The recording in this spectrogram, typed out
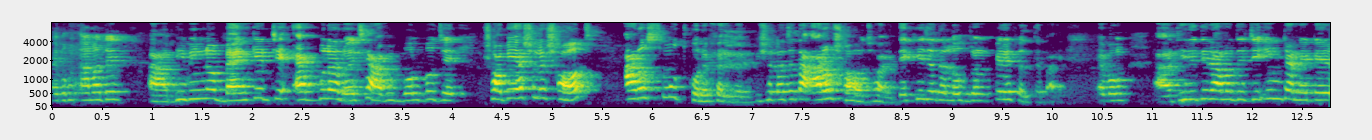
এবং আমাদের বিভিন্ন ব্যাংকের যে অ্যাপগুলো রয়েছে, আমি বলব যে, সবই আসলে সহজ, আরও স্মুথ করে ফেলবেন। বিষয়টা যাতে আরও সহজ হয়, দেখে যাতে লোকজন পেরে ফেলতে পারে। এবং ধীরে ধীরে আমাদের যে ইন্টারনেটের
